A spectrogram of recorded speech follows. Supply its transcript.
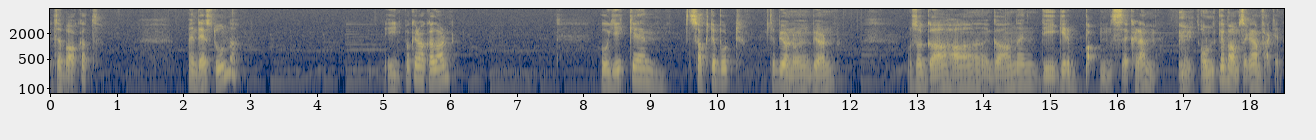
tilbake igjen. Men der sto han, da inn på Krakadalen. Hun gikk eh, sakte bort til bjørnen, og så ga, ha, ga, han en diger bamseklem. Ordentlig bamseklem fikk han.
